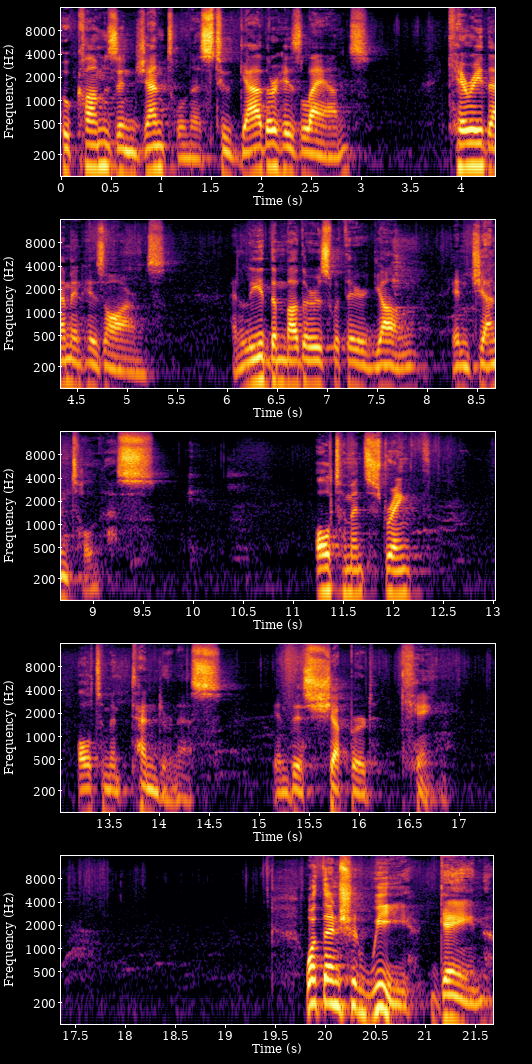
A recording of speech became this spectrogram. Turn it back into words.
who comes in gentleness to gather his lambs, carry them in his arms, and lead the mothers with their young in gentleness. Ultimate strength, ultimate tenderness in this shepherd king. What then should we gain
